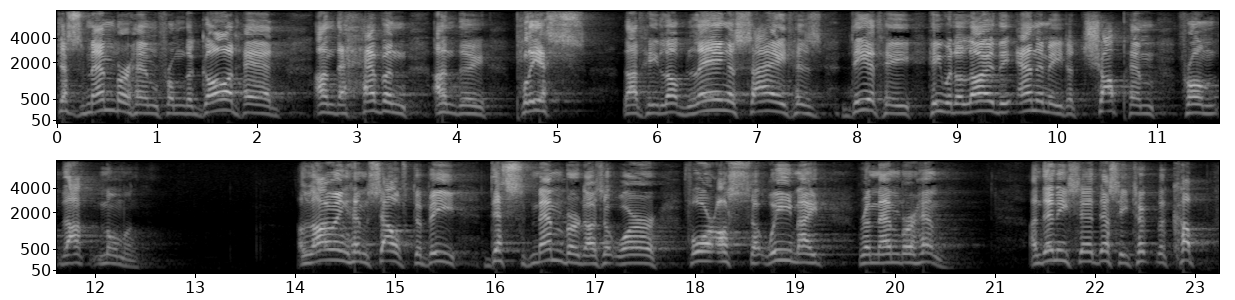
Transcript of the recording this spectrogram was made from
dismember him from the Godhead and the heaven and the place that he loved. Laying aside his deity, he would allow the enemy to chop him from that moment. Allowing himself to be dismembered, as it were, for us that we might remember him. And then he said this he took the cup,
